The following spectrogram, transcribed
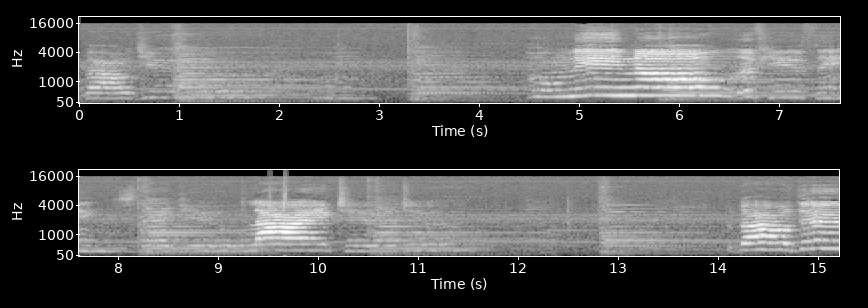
about you. Only know a few things that you like to do About this.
